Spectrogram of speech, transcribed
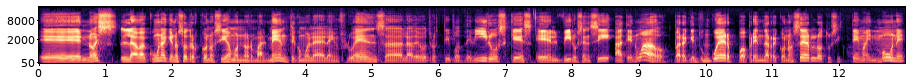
Eh, no es la vacuna que nosotros conocíamos normalmente, como la de la influenza, la de otros tipos de virus, que es el virus en sí atenuado, para que tu cuerpo aprenda a reconocerlo, tu sistema inmune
